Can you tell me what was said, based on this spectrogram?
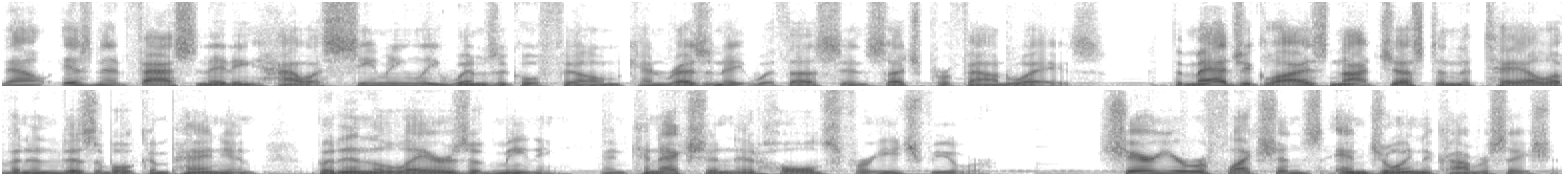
Now, isn't it fascinating how a seemingly whimsical film can resonate with us in such profound ways? The magic lies not just in the tale of an invisible companion, but in the layers of meaning and connection it holds for each viewer. Share your reflections and join the conversation.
